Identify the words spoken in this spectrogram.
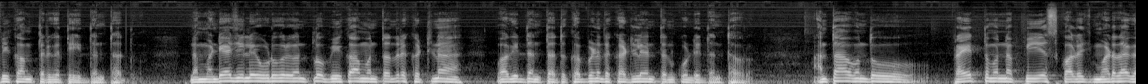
ಬಿ ಕಾಮ್ ತರಗತಿ ಇದ್ದಂಥದ್ದು. ನಮ್ಮ ಮಂಡ್ಯ ಜಿಲ್ಲೆ ಹುಡುಗರಿಗಂತಲೂ ಬಿ ಕಾಮ್ ಅಂತಂದರೆ ಕಠಿಣವಾಗಿದ್ದಂಥದ್ದು, ಕಬ್ಬಿಣದ ಕಡಲೆ ಅಂತ ಅಂದ್ಕೊಂಡಿದ್ದಂಥವ್ರು ಅಂತಹ ಒಂದು ಪ್ರಯತ್ನವನ್ನು ಪಿ ಎಸ್ ಕಾಲೇಜ್ ಮಾಡಿದಾಗ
